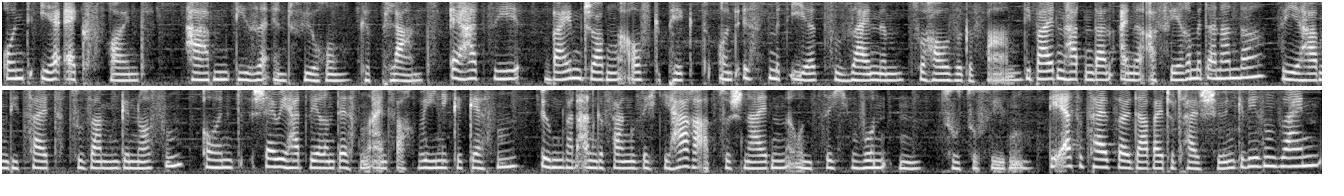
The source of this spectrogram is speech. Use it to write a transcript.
und ihr Ex-Freund haben diese Entführung geplant. Er hat sie beim Joggen aufgepickt und ist mit ihr zu seinem Zuhause gefahren. Die beiden hatten dann eine Affäre miteinander. Sie haben die Zeit zusammen genossen und Sherry hat währenddessen einfach wenig gegessen, irgendwann angefangen, sich die Haare abzuschneiden und sich Wunden zuzufügen. Die erste Zeit soll dabei total schön gewesen sein.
